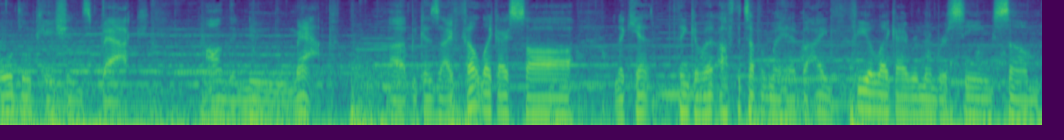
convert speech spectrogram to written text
old locations back on the new map uh, because I felt like I saw, and I can't think of it off the top of my head, but I feel like I remember seeing some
